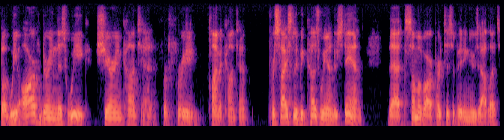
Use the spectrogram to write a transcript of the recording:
But we are during this week sharing content for free, climate content, precisely because we understand that some of our participating news outlets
